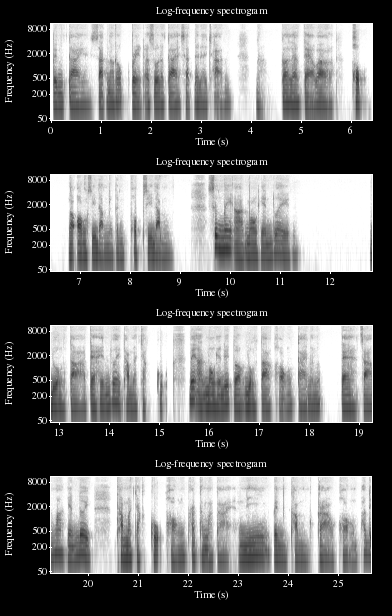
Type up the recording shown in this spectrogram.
เป็นกายสัตว์นรกเปรตอสุรกายสัตว์เดรัจฉานนะก็แล้วแต่ว่าภพละอองสีดำเนี่ยเป็นภพสีดำซึ่งไม่อาจมองเห็นด้วย ดวงตา แต่เห็นด้วยธรรมจักขุไม่อาจมองเห็นด้วยตัวดวงตาของกายมนุษย์ แต่สามารถเห็นด้วยธรรมจักขุของพระธรรมกาย นี้เป็นคำกล่าวของพระเด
